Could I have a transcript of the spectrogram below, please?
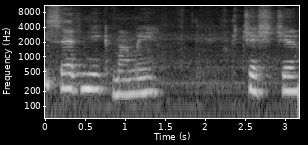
I sernik mamy w cieście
